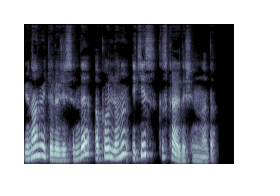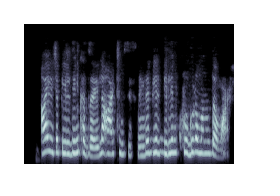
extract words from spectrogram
Yunan mitolojisinde Apollo'nun ikiz kız kardeşinin adı. Ayrıca bildiğim kadarıyla Artemis isminde bir bilim kurgu romanı da var.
